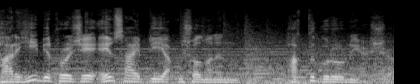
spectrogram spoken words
tarihi bir projeye ev sahipliği yapmış olmanın haklı gururunu yaşıyor.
